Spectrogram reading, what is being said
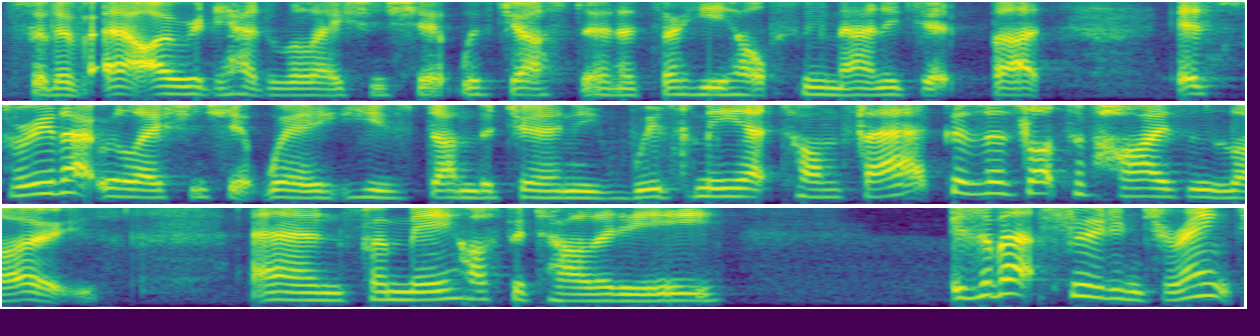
sort of, I already had a relationship with Justin, and so he helps me manage it. But it's through that relationship where he's done the journey with me at Tom Phat because there's lots of highs and lows. And for me, hospitality is about food and drink,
